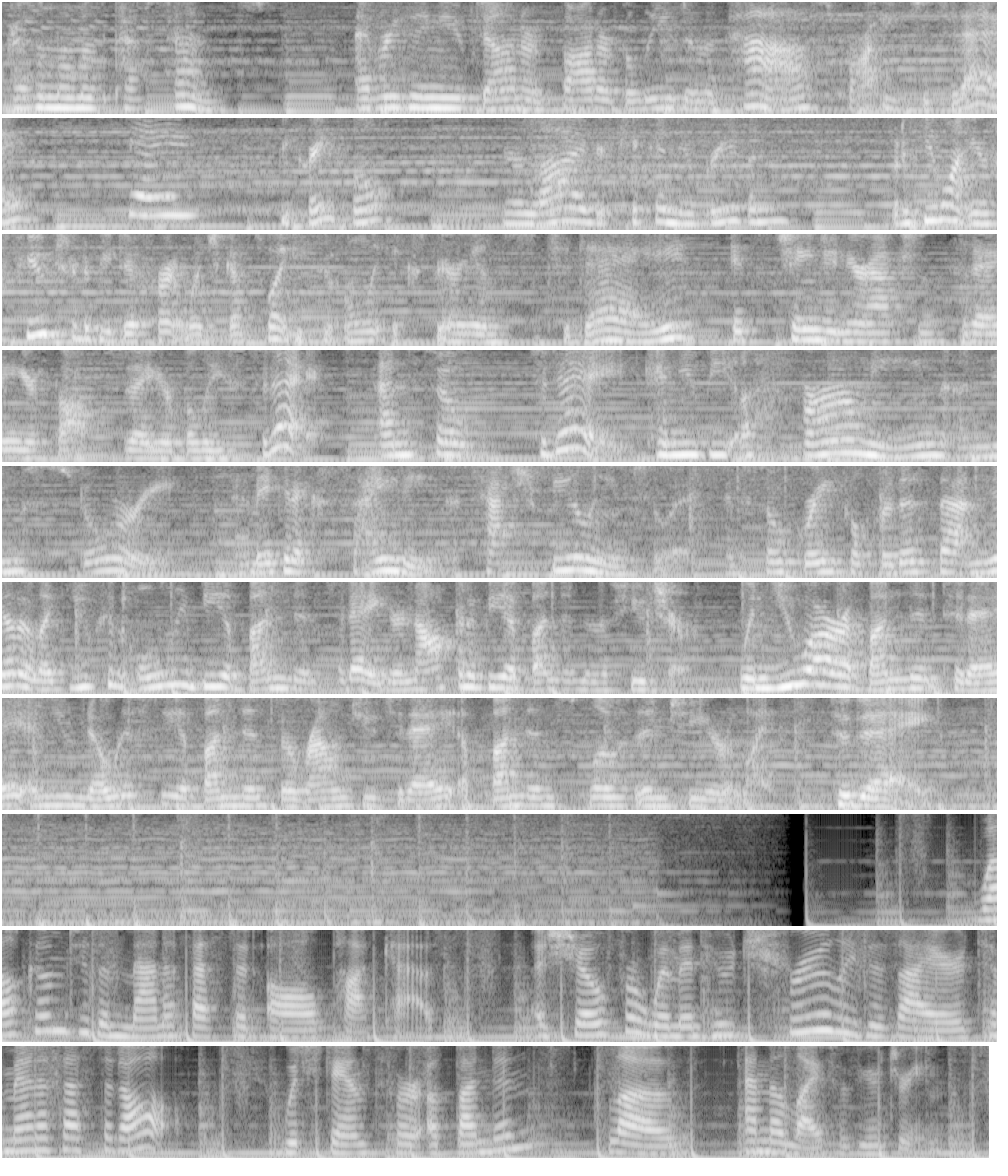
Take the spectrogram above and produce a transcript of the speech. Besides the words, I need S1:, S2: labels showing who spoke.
S1: Present moment's past tense. Everything you've done or thought or believed in the past brought you to today. Yay! Be grateful. You're alive, you're kicking, you're breathing. But if you want your future to be different, which guess what? You can only experience today, it's changing your actions today, your thoughts today, your beliefs today. And so today, can you be affirming a new story and make it exciting, attach feeling to it? I'm so grateful for this, that, and the other. Like you can only be abundant today. You're not going to be abundant in the future. When you are abundant today and you notice the abundance around you today, abundance flows into your life today.
S2: Welcome to the Manifest It All podcast, a show for women who truly desire to manifest it all, which stands for abundance, love, and the life of your dreams.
